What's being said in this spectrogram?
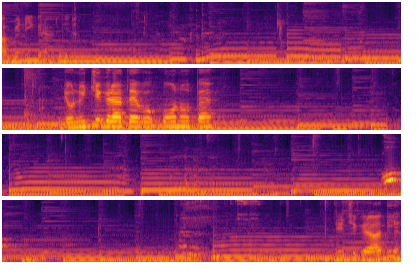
आप भी नहीं गिराती ना जो नीचे गिराता है वो कौन होता है नीचे गिरा दिया?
